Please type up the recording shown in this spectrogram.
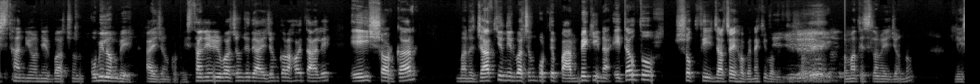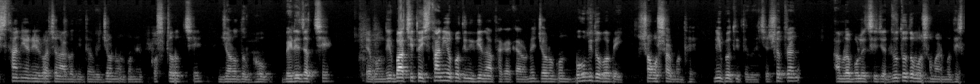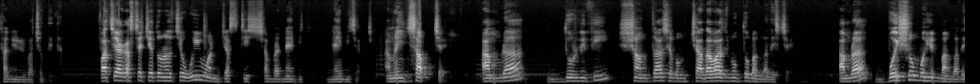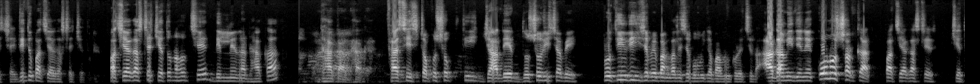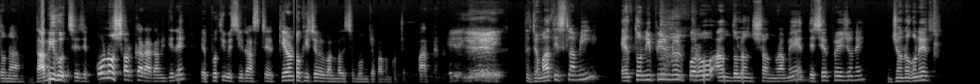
স্থানীয় নির্বাচন অবিলম্বে আয়োজন করবে। স্থানীয় নির্বাচন যদি আয়োজন করা হয় তাহলে এই সরকার মানে জাতীয় নির্বাচন করতে পারবে কি না এটাও তো শক্তি যাচাই হবে নাকি বলেন? জামাত ইসলাম এই জন্য যে স্থানীয় নির্বাচন আগে দিতে হবে, জনগণের কষ্ট হচ্ছে জনদুর্ভোগ বেড়ে যাচ্ছে এবং নির্বাচিত স্থানীয় প্রতিনিধি না থাকার কারণে জনগণ বহুবিধভাবেই সমস্যার মধ্যে নিপতিত রয়েছে সুতরাং আমরা বলেছি যে দ্রুততম সময়ের মধ্যে স্থানীয় নির্বাচন দিতে। পাঁচই আগস্টের চেতনা হচ্ছে উই ওয়ান্ট জাস্টিস আমরা ন্যায় ন্যায় বিচার চাই। আমরা ইনসাফ চাই আমরা দুর্নীতি, সন্ত্রাস এবং চাঁদাবাজ মুক্ত বাংলাদেশ চাই আমরা বৈষম্যহীন বাংলাদেশ চাই। দ্বিতীয় পাঁচই আগস্টের চেতনা। পাঁচই আগস্টের চেতনা হচ্ছে দিল্লি না ঢাকা? ঢাকা ঢাকা। ফ্যাসিস্ট অপশক্তি যাদের দোসর হিসাবে, প্রতিনিধি হিসেবে বাংলাদেশে ভূমিকা পালন করেছিল, আগামী দিনে কোন সরকার পাঁচই আগস্টের চেতনা দাবি হচ্ছে যে কোন সরকার আগামী দিনে প্রতিবেশী রাষ্ট্রের কেরণক হিসেবে বাংলাদেশে ভূমিকা পালন করতে পারবে না। তো জামাত ইসলামী এত নিপীড়নের পরও আন্দোলন সংগ্রামে দেশের প্রয়োজনে জনগণের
